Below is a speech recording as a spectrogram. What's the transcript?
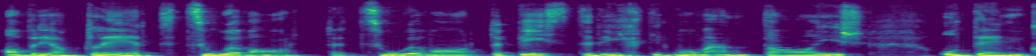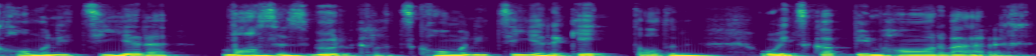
Aber ich habe gelernt, zuwarten. Zuwarten, bis der richtige Moment da ist und dann kommunizieren, was es wirklich zu kommunizieren gibt, oder? Und jetzt gerade beim Haarwerk.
